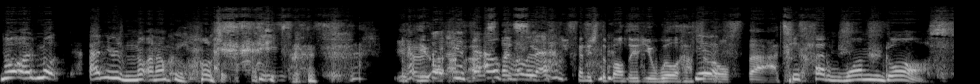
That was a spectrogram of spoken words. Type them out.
No, I'm not. Anya is not an alcoholic. You haven't You- But I- I- alcohol once you left? Finish the bottle, you will have to Yeah. roll that. She's had one glass,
